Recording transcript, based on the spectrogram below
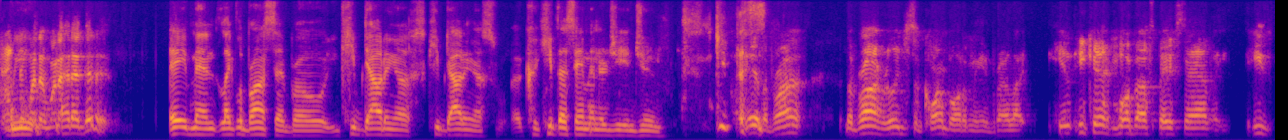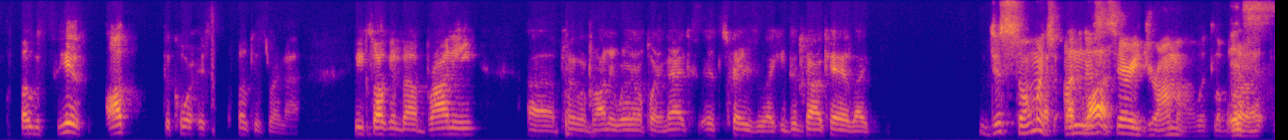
I We- don't know why they went ahead and did it. Hey man, like LeBron said, bro, you keep doubting us. Keep doubting us. Keep that same energy in June. Keep that. Yeah, LeBron. LeBron really just a cornball to me, bro. Like he he cares more about Space Jam. He's focused. He is off the court is focused right now. He's talking about Bronny, uh, playing with Bronny. Where we're gonna play next. It's crazy. Like he does not care. Like Just so much That's- that's unnecessary drama with LeBron. It's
